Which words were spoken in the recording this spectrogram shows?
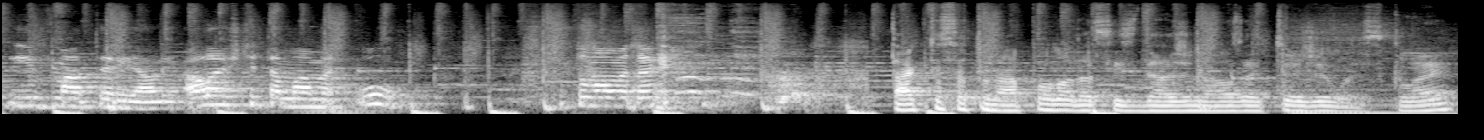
je v materiáli, ale ešte tam máme, uh, toto máme tak... Takto sa to na pohľad asi zdá, že naozaj to je že lesklé.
